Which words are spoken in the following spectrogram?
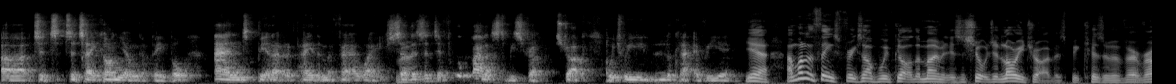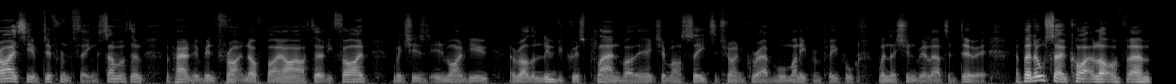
uh, to, to, take on younger people and be able to pay them a fair wage. So right. there's a difficult balance to be struck, struck, which we look at every year. Yeah, and one of the things, for example, we've got at the moment is a shortage of lorry drivers because of a variety of different things. Some of them apparently have been frightened off by IR35, which is, in my view, a rather ludicrous plan by the HMRC to try and grab more money from people when they shouldn't be allowed to do it. But also quite a lot of um,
